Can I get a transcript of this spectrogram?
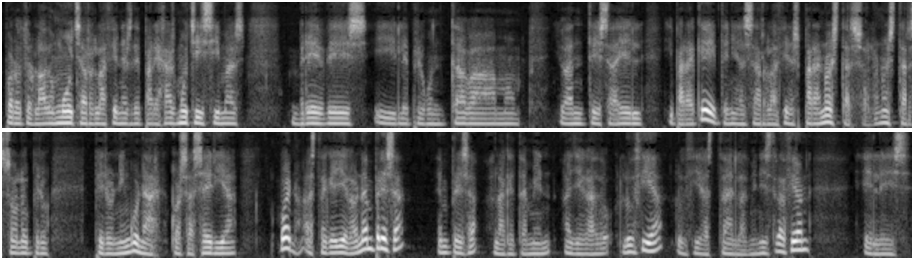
por otro lado muchas relaciones de parejas, muchísimas, breves, y le preguntaba yo antes a él, ¿y para qué tenía esas relaciones? Para no estar solo, no estar solo, pero, pero ninguna cosa seria. Bueno, hasta que llega una empresa empresa a la que también ha llegado Lucía. Lucía está en la administración, él es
